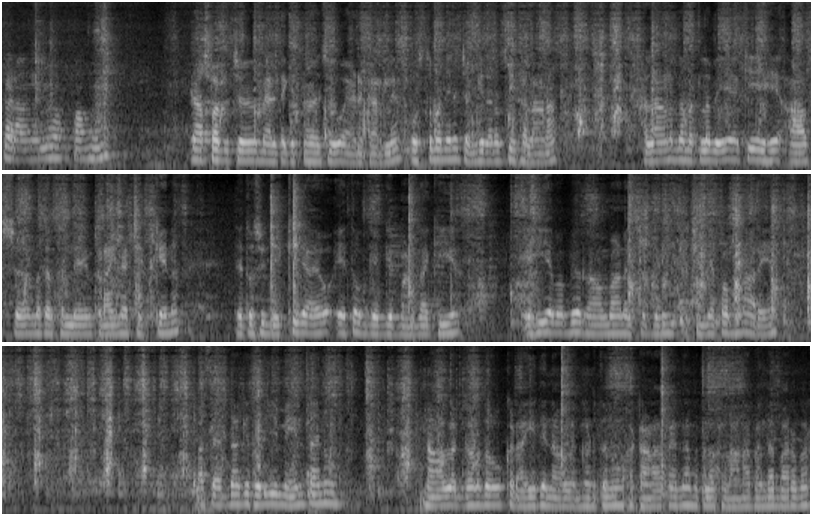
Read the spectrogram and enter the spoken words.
ਕਰਾਂਗੇ ਇਹਨੂੰ ਆਪਾਂ ਹੁਣ। ਜਿਹੜਾ ਆਪਾਂ ਵਿੱਚ ਮੈਲਟ ਕੀਤਾ ਹੋਇਆ ਸੀ, ਉਹ ਐਡ ਕਰ ਲਿਆ। ਉਸ ਤੋਂ ਬਾਅਦ ਇਹਨੂੰ ਚੰਗੀ ਤਰ੍ਹਾਂ ਤੁਸੀਂ ਹਿਲਾਣਾ ਹਿਲਾਉਣ ਦਾ ਮਤਲਬ ਇਹ ਹੈ ਕਿ ਇਹ ਆਪਸ ਮਤਲਬ ਥੱਲੇ ਕੜਾਈ ਨਾਲ ਚਿਪਕੇ ਨਾ, ਤੇ ਤੁਸੀਂ ਦੇਖੀ ਜਾਇਓ, ਇਹ ਤੋਂ ਅੱਗੇ ਅੱਗੇ ਬਣਦਾ ਕੀ ਹੈ ਇਹੀ ਹੈ ਬਾਬੇ, ਰਾਮਬਾਣ ਵਿੱਚ ਜਿਹੜੀ ਚੀਜ਼ ਆਪਾਂ ਬਣਾ ਰਹੇ ਹਾਂ ਬਸ ਇਦਾਂ ਕਿ ਥੋੜੀ ਜਿਹੀ ਮਿਹਨਤ ਹੈ ਇਹਨੂੰ। ਨਾਲ ਲੱਗਣ ਤੋਂ ਕੜਾਈ ਦੇ ਨਾਲ ਲੱਗਣ ਤੋਂ ਇਹਨੂੰ ਹਟਾਉਣਾ ਪੈਂਦਾ, ਮਤਲਬ ਹਿਲਾਉਣਾ ਪੈਂਦਾ ਬਾਰ-ਬਾਰ।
